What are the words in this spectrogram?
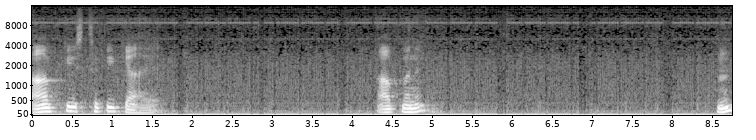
आपकी स्थिति क्या है? आप मने? हम्म?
